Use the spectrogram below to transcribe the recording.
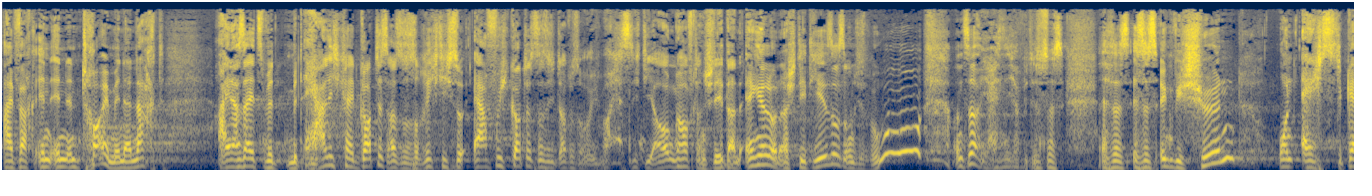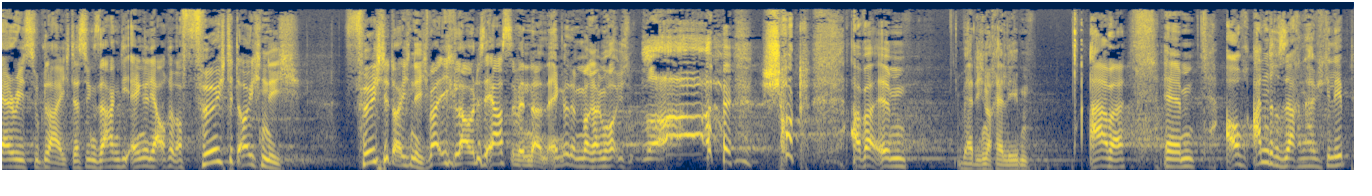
einfach in, in, in Träumen, in der Nacht. Einerseits mit, mit Herrlichkeit Gottes, also so richtig so Ehrfurcht Gottes, dass ich dachte so, ich mache jetzt nicht die Augen auf, dann steht da ein Engel oder steht Jesus und ich so, uh, und so. Ich weiß nicht, ob das, das, das, ist irgendwie schön und echt scary zugleich. Deswegen sagen die Engel ja auch immer, fürchtet euch nicht. Fürchtet euch nicht, weil ich glaube, das Erste, wenn da ein Engel immer reinkommt, ich so, uh, Schock. Aber ähm, werde ich noch erleben. Aber ähm, auch andere Sachen habe ich gelebt,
